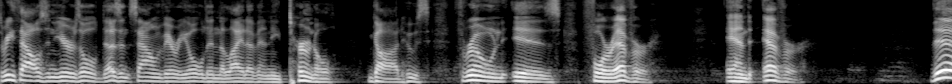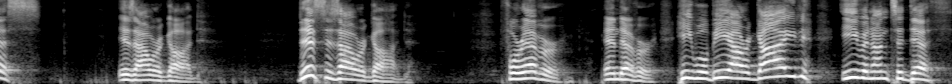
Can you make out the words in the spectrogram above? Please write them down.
3,000 years old doesn't sound very old in the light of an eternal God whose throne is forever and ever. This is our God. This is our God forever and ever. He will be our guide even unto death.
